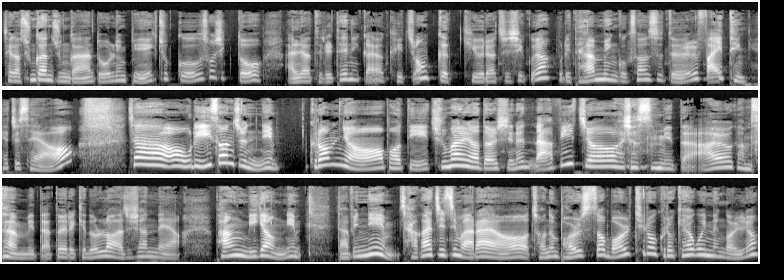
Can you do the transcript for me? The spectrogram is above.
제가 중간 중간 또 올림픽 축구 소식도 알려드릴 테니까요. 귀 쫑긋 기울여 주시고요. 우리 대한민국 선수들 파이팅 해주세요. 자, 어, 우리 이선주님. 그럼요, 버디. 주말 8시는 나비죠. 하셨습니다. 아유, 감사합니다. 또 이렇게 놀러 와 주셨네요. 박미경님, 나비님, 작아지지 말아요. 저는 벌써 멀티로 그렇게 하고 있는걸요.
